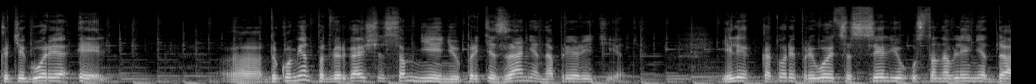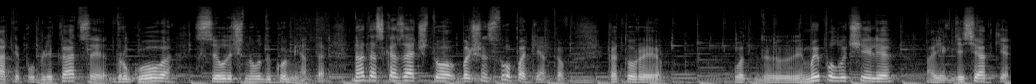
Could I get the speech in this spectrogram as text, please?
категория L – Э, документ, подвергающий сомнению притязания на приоритет или который приводится с целью установления даты публикации другого ссылочного документа. Надо сказать, что большинство патентов, которые вот э, мы получили, а их десятки,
